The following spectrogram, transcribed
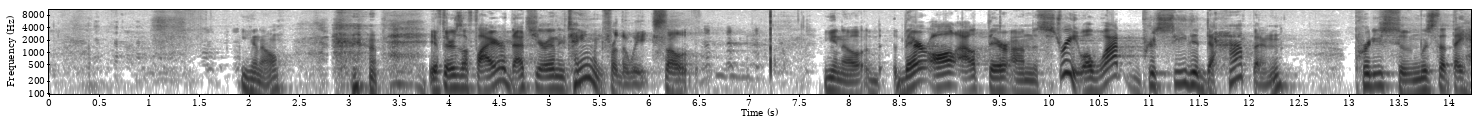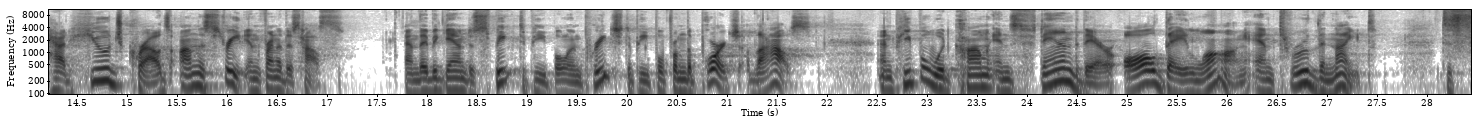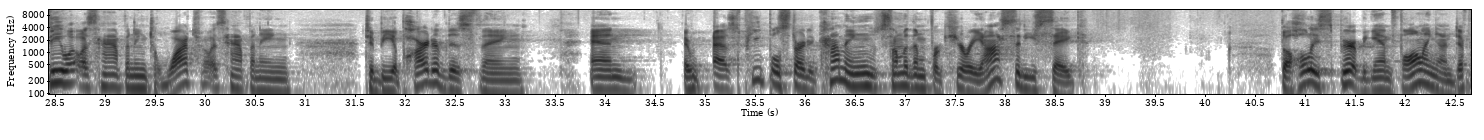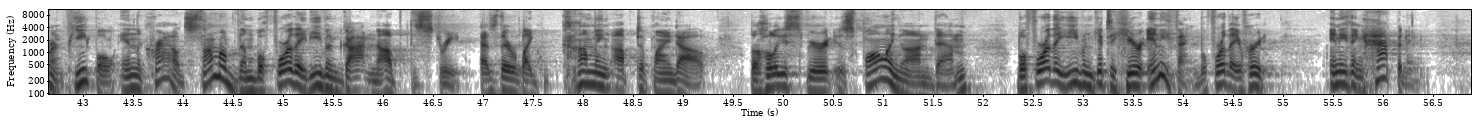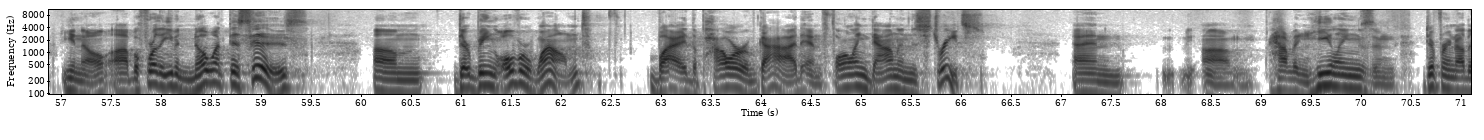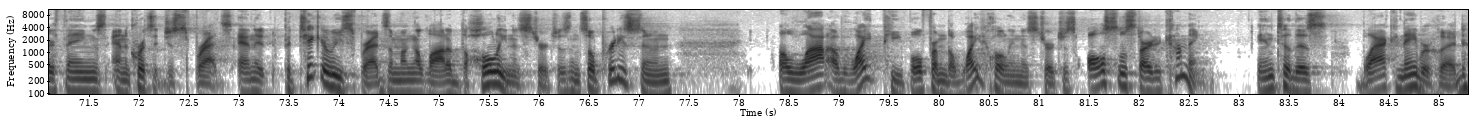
you know, if there's a fire, that's your entertainment for the week. So, you know, they're all out there on the street. Well, what proceeded to happen pretty soon was that they had huge crowds on the street in front of this house. And they began to speak to people and preach to people from the porch of the house. And people would come and stand there all day long and through the night to see what was happening, to watch what was happening, to be a part of this thing. And as people started coming, some of them for curiosity's sake, the Holy Spirit began falling on different people in the crowd, some of them before they'd even gotten up the street, as they're like coming up to find out. The Holy Spirit is falling on them before they even get to hear anything, before they've heard anything happening, you know, uh, before they even know what this is, um, they're being overwhelmed by the power of God and falling down in the streets. And um, having healings and different other things. And of course, it just spreads. And it particularly spreads among a lot of the holiness churches. And so, pretty soon, a lot of white people from the white holiness churches also started coming into this black neighborhood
